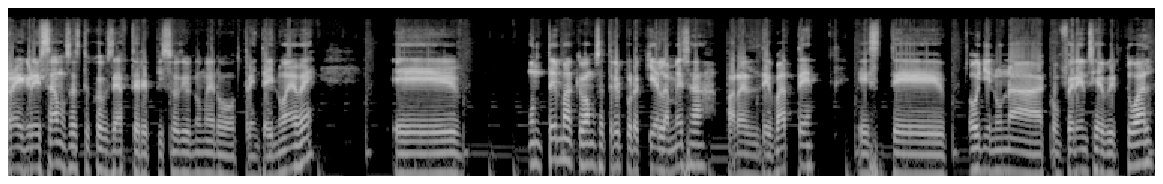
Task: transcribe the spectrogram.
Regresamos a este jueves de After, episodio número 39. Eh, un tema que vamos a traer por aquí a la mesa para el debate. Este, hoy en una conferencia virtual,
